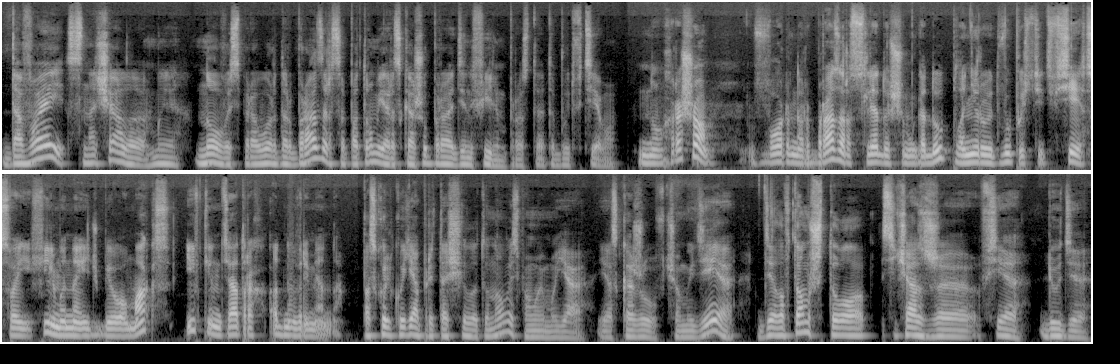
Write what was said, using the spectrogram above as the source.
Давай сначала мы новость про Warner Brothers, а потом я расскажу про один фильм, просто это будет в тему. Ну, хорошо. Warner Brothers в следующем году планирует выпустить все свои фильмы на HBO Max и в кинотеатрах одновременно. Поскольку я притащил эту новость, по-моему, я, я скажу, в чем идея. Дело в том, что сейчас же все люди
